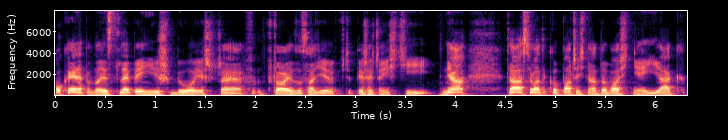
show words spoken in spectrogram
ok, na pewno jest lepiej niż było jeszcze wczoraj w zasadzie w pierwszej części dnia. Teraz trzeba tylko patrzeć na to właśnie jak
